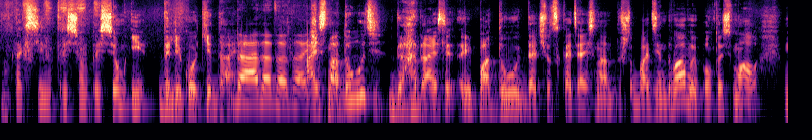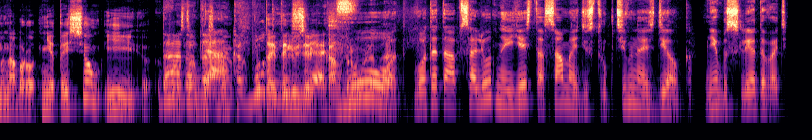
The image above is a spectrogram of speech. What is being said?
Мы так сильно трясем, трясем и далеко кидаем. Да, да, да, да. А если подуть? Надо, да, да, если и подуть, да, что-то сказать. А если надо, чтобы один-два выпал, то есть мало, мы наоборот не трясем и да, просто да, опускаем. Да, как будто вот эта иллюзия связь. контроля. Вот, да? вот это абсолютно и есть та самая деструктивная сделка. Мне бы следовать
